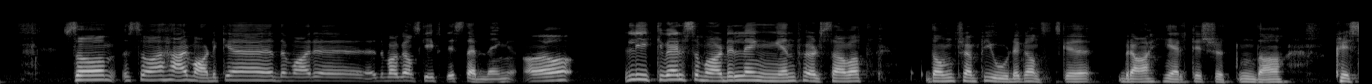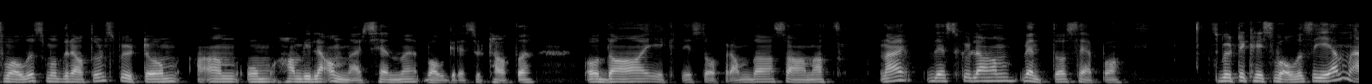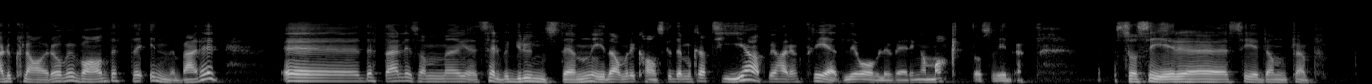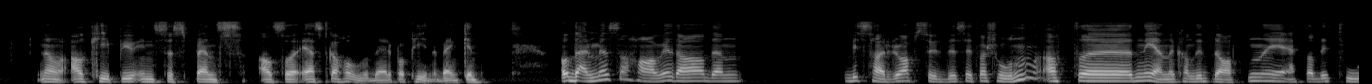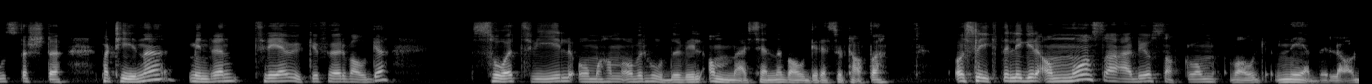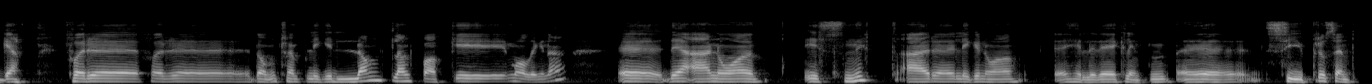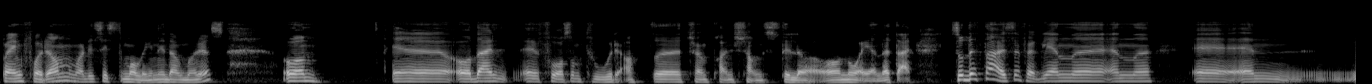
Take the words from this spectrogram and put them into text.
Så, så her var det ikke det var, eh, det var, ganske giftig stemning. Og likevel så var det lenge en følelse av at Donald Trump gjorde det ganske bra helt til slutten, da Chris Wallace, moderatoren, spurte om han, om han ville anerkjenne valgresultatet. Og da gikk de stå fram. Da sa han at nei, det skulle han vente og se på spurte Chris Wallace igjen er du klar over hva dette innebærer. Eh, dette er liksom eh, selve grunnstenen i det amerikanske demokratiet, at vi har en fredelig overlevering av makt osv. Så, videre. så sier, eh, sier Donald Trump No, I'll keep you in suspense. Altså, jeg skal holde dere på pinebenken. Og dermed så har vi da den bisarre og absurde situasjonen at uh, den ene kandidaten i et av de to største partiene, mindre enn tre uker før valget, så et tvil om han overhodet vil anerkjenne valgresultatet. Og slik det ligger an nå, så er det jo snakk om valgnederlaget. For, uh, for uh, Donald Trump ligger langt, langt bak i målingene. det er nå i snitt er, ligger nå Hillary Clinton eh, 7 prosentpoeng foran, var de siste målingene i dag morges. Og, eh, og det er eh, få som tror at eh, Trump har en sjanse til å, å, nå igjen dette. Så dette er selvfølgelig en, eh, en, en,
